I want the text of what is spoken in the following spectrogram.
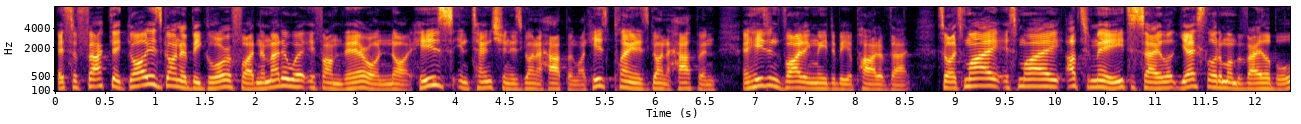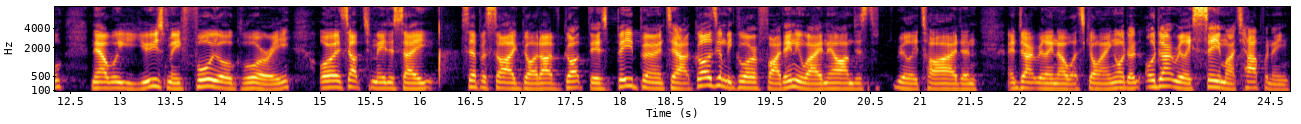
It's the fact that God is going to be glorified no matter if I'm there or not. His intention is going to happen. Like His plan is going to happen. And He's inviting me to be a part of that. So it's, my, it's my, up to me to say, yes, Lord, I'm available. Now will you use me for your glory? Or it's up to me to say, step aside, God, I've got this. Be burnt out. God's going to be glorified anyway. Now I'm just really tired and, and don't really know what's going on or don't really see much happening.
